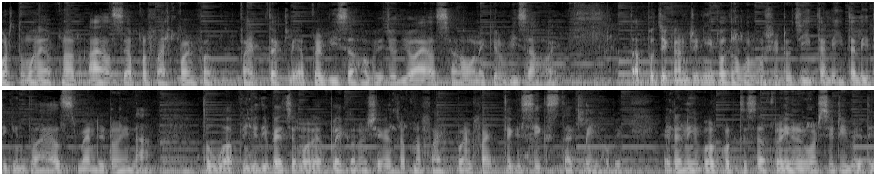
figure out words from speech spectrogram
বর্তমানে আপনার আইএলসে আপনার ফাইভ পয়েন্ট ফাইভ থাকলে আপনার ভিসা হবে, যদিও আইএলস ছাড়াও অনেকের ভিসা হয়। তারপর যে কান্ট্রি নিয়ে কথা বলব সেটা হচ্ছে ইতালি ইতালিতে কিন্তু আইএলস ম্যান্ডেটরি না। তবু আপনি যদি ব্যাচেলর অ্যাপ্লাই করেন, সেক্ষেত্রে আপনার ফাইভ পয়েন্ট ফাইভ থেকে সিক্স থাকলেই হবে। এটা নির্ভর করতেছে আপনার ইউনিভার্সিটি বেদে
